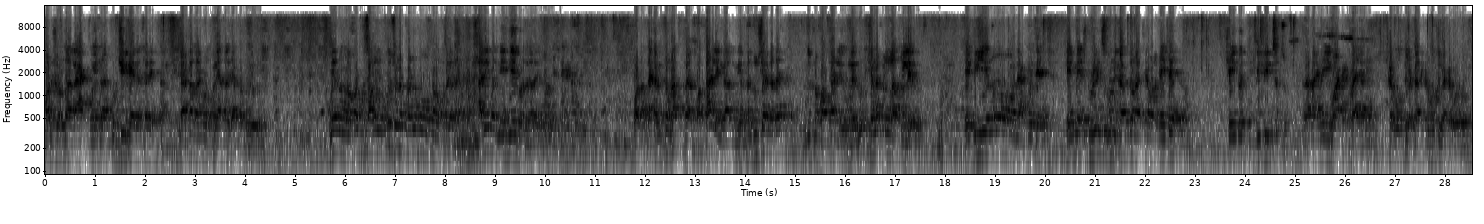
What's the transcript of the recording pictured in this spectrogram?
మనుషులున్నా లేకపోయినా కుర్చీలకైనా సరే గంట ఉపన్యాసాలు చెప్పదు నేను అప్పుడప్పుడు సభలో కూర్చున్నప్పుడు అనుభవం కదా. అదే పని నేను చేయకూడదు కదా ఇప్పుడు. వాళ్ళంతా కవిత్వం రాస్తున్నారు. కొత్తాళ్ళు ఏం కాదు. మీరు అందరు చూశారు కదా. ఇందులో కొత్తాళ్ళు లేవు. లేదు. చిన్నపిల్లలు అసలు లేదు ఏ బిఏనో లేకపోతే ఎంఏ స్టూడెంట్స్ గురించి కవిత్వం రాసే వాళ్ళకైతే చేయబట్టి దిద్దించచ్చు ఆయన ఈ మాట ఎక్కడ రాయాలి? ఇక్కడ ఒత్తు పెట్టాలి ఇక్కడ ఒత్తు పెట్టకూడదు.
